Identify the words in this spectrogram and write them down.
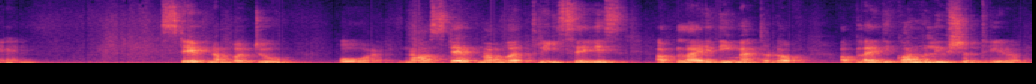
n. Step number 2 over. Now step number 3 says apply the method of apply the convolution theorem.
